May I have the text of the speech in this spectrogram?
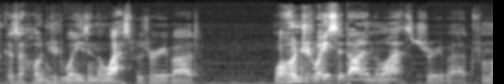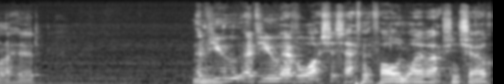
because A Hundred Ways in the West was really bad. Well, Hundred Ways to Die in the West was really bad, from what I heard. Have Mm. you have you ever watched a Seth MacFarlane live action show?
